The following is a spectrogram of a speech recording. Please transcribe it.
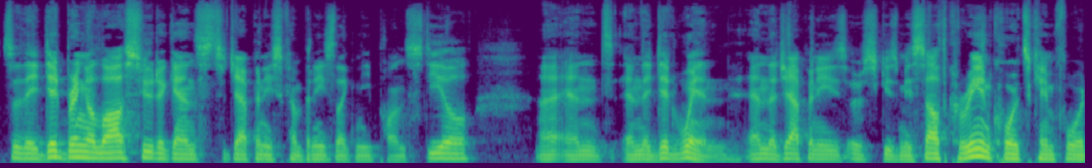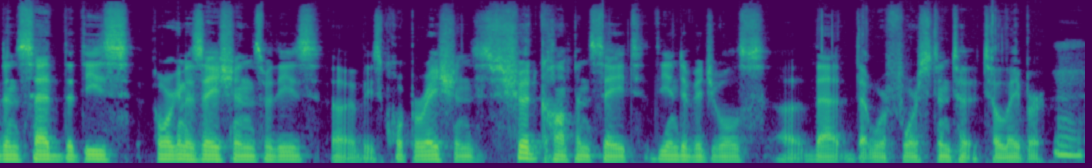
So they did bring a lawsuit against Japanese companies like Nippon Steel uh, and and they did win. And the Japanese, or excuse me, South Korean courts came forward and said that these organizations or these uh, these corporations should compensate the individuals uh, that that were forced into to labor. Mm.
